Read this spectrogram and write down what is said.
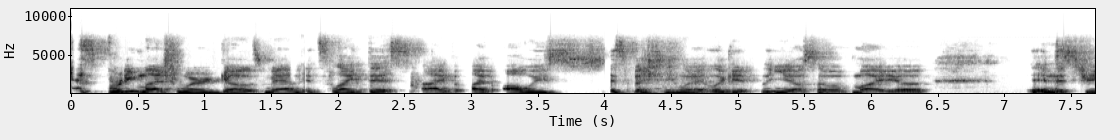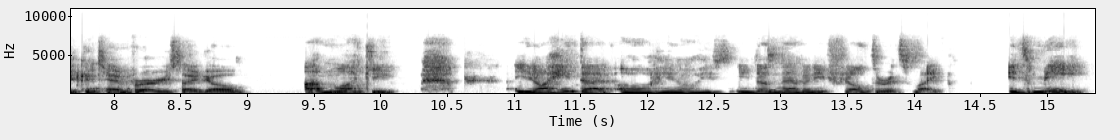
That's pretty much where it goes, man. It's like this. I've I've always, especially when I look at you know some of my uh, industry contemporaries, I go, I'm lucky. You know, I hate that. Oh, you know, he's he doesn't have any filter. It's like it's me.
